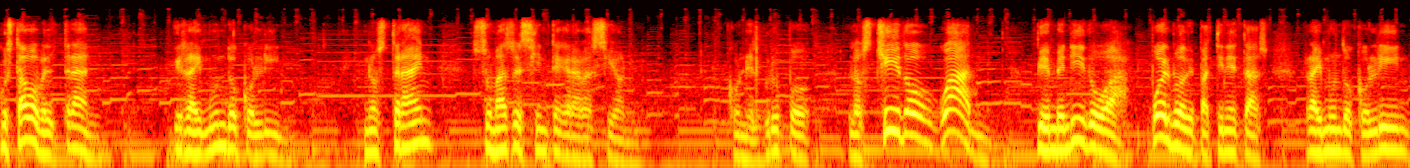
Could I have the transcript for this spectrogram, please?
Gustavo Beltrán y Raimundo Colín nos traen su más reciente grabación con el grupo Los Chido One. Bienvenido a Pueblo de Patinetas, Raimundo Colín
